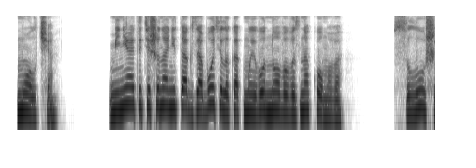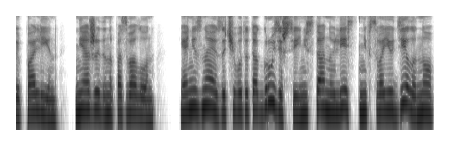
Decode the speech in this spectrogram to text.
Молча. Меня эта тишина не так заботила, как моего нового знакомого. «Слушай, Полин», – неожиданно позвал он, – «я не знаю, из-за чего ты так грузишься и не стану лезть не в свое дело, но...»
